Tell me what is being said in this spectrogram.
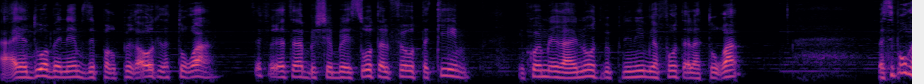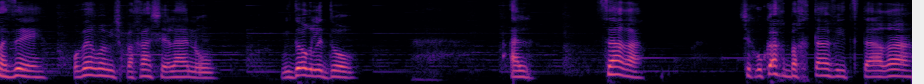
הידוע ביניהם זה פרפראות לתורה. ספר יצא בעשרות אלפי עותקים, עם כל מיני רעיונות ופנינים יפות על התורה. והסיפור הזה עובר במשפחה שלנו מדור לדור על שרה, שכל כך בכתה והצטערה,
